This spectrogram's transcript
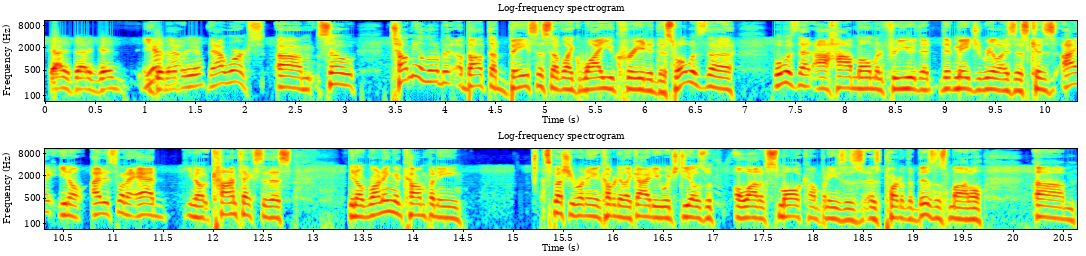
Scott, is that a good yeah, good that, overview? That works. Um, so tell me a little bit about the basis of like why you created this. What was the what was that aha moment for you that that made you realize this? Because I you know I just want to add you know context to this. You know, running a company, especially running a company like I do, which deals with a lot of small companies as as part of the business model. Um,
